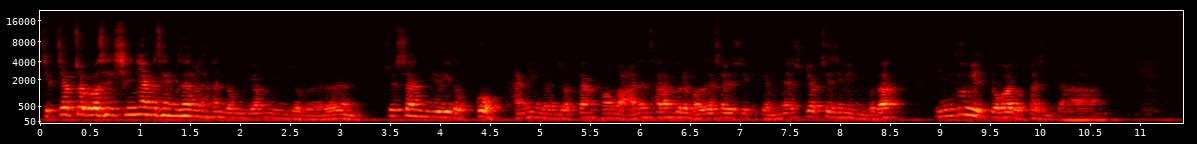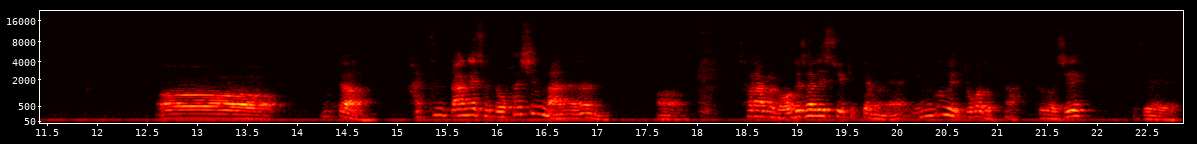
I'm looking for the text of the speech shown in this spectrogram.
직접적으로 생- 식량 생산을 하는 농경민족은 출산율이 높고 단위 면적당 더 많은 사람들을 먹여 살릴 수 있기 때문에 수렵체 지민보다 인구 밀도가 높아진다. 어, 그러니까 같은 땅에서도 훨씬 많은 어, 사람을 먹여 살릴 수 있기 때문에 인구 밀도가 높다. 그것이 이제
